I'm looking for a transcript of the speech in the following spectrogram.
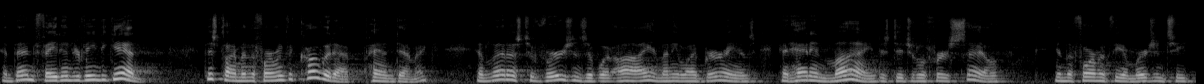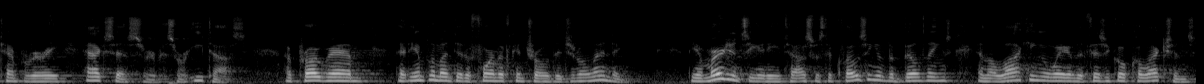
And then fate intervened again, this time in the form of the COVID pandemic, and led us to versions of what I and many librarians had had in mind as digital first sale in the form of the Emergency Temporary Access Service, or ETAS, a program that implemented a form of controlled digital lending. The emergency in ETAS was the closing of the buildings and the locking away of the physical collections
